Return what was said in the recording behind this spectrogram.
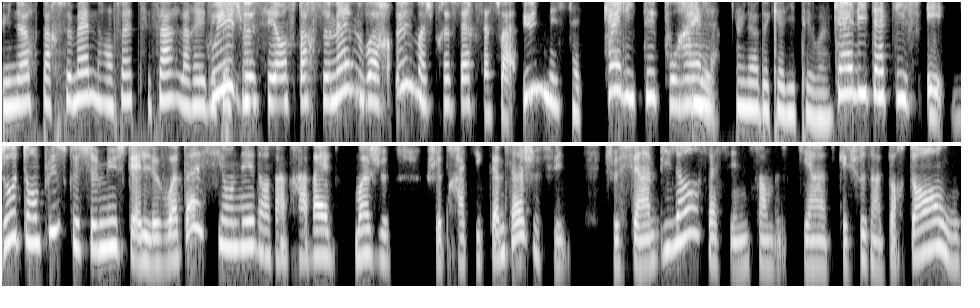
une heure par semaine, en fait, c'est ça, la rééducation? Oui, deux séances par semaine, voire une. Moi, je préfère que ça soit une, mais cette qualité pour elle. Une heure de qualité, ouais. Qualitatif. Et d'autant plus que ce muscle, elle ne le voit pas si on est dans un travail. Moi, je, je pratique comme ça, je fais je fais un bilan, ça c'est semble qu'il y a quelque chose d'important où on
